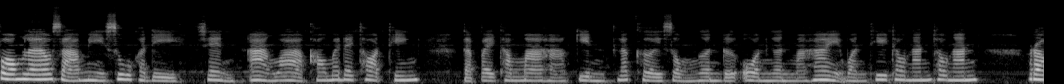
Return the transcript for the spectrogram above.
ฟ้องแล้วสามีสู้คดี เช่น อ้างว่าเขาไม่ได้ทอดทิ้ง แต่ไปทำมาหากินและเคยส่งเงินหรือโอนเงินมาให้วันที่เท่านั้นเท่านั้น เรา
